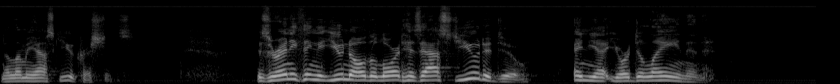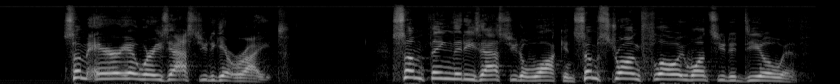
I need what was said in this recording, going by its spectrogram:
Now, let me ask you, Christians is there anything that you know the Lord has asked you to do and yet you're delaying in it? Some area where He's asked you to get right, something that He's asked you to walk in, some strong flow He wants you to deal with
